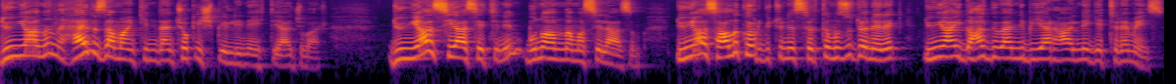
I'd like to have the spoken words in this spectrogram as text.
Dünyanın her zamankinden çok işbirliğine ihtiyacı var. Dünya siyasetinin bunu anlaması lazım. Dünya Sağlık Örgütü'ne sırtımızı dönerek dünyayı daha güvenli bir yer haline getiremeyiz.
